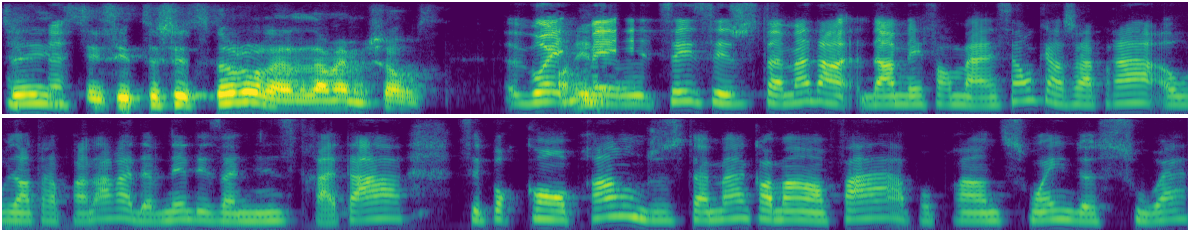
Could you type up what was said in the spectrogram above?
c'est toujours la, même chose. Oui, mais tu sais, c'est justement dans, mes formations, quand j'apprends aux entrepreneurs à devenir des administrateurs, c'est pour comprendre justement comment faire pour prendre soin de soi.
